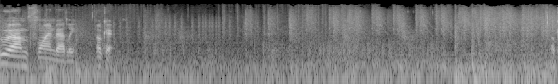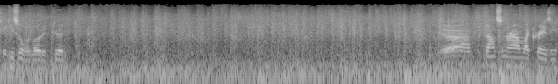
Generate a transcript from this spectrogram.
Ooh, I'm flying badly. Okay. Okay, he's overloaded. Good. Ugh, bouncing around like crazy.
